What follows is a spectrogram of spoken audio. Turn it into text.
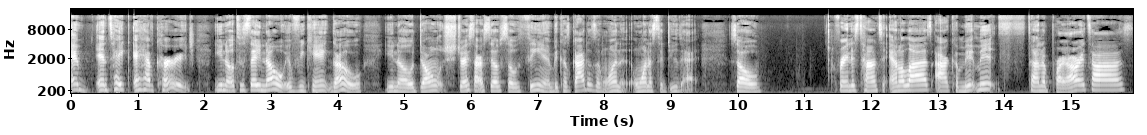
and and take and have courage you know to say no if we can't go. You know don't stress ourselves so thin because god doesn't want want us to do that. So friend it's time to analyze our commitments time to prioritize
